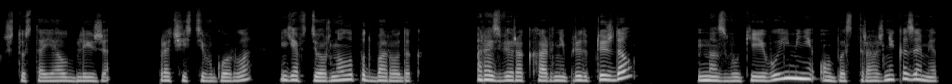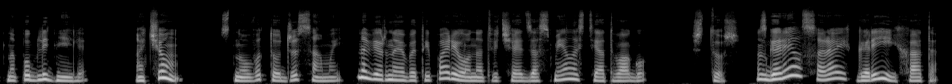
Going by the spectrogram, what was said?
что стоял ближе. Прочистив горло, я вздернула подбородок. «Разве Ракхар не предупреждал?» На звуки его имени оба стражника заметно побледнели. «О чем?» Снова тот же самый. Наверное, в этой паре он отвечает за смелость и отвагу. Что ж, сгорел сарай, гори и хата.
